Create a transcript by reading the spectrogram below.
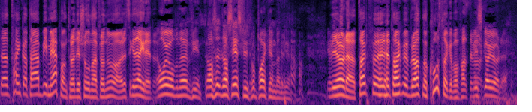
tenker at jeg blir med på en tradisjon her fra nå av. Er ikke det greit? Jo, jo, men det er fint. Da, da ses vi på Parken. Men, ja. Vi gjør det. Takk for, takk for praten, og kos dere på festivalen. Vi skal gjøre det.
